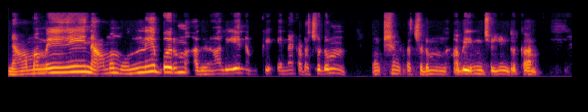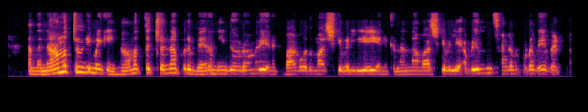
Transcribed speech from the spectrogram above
நாமமே நாமம் ஒன்னே பெறும் அதனாலேயே நமக்கு என்ன கிடைச்சிடும் மோட்சம் கிடைச்சிடும் அப்படின்னு சொல்லிட்டு இருக்கார் அந்த நாமத்தினுடைய மகிமை நாமத்தை சொன்னா அப்புறம் வேற நீங்க விட மாதிரி எனக்கு பாகவதம் வாசிக்கவில்லையே எனக்கு நன்னா வாசிக்கவில்லையே அப்படின்னு சங்கடப்படவே வேண்டாம்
